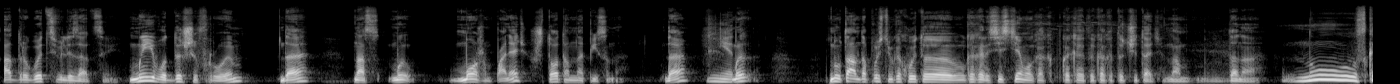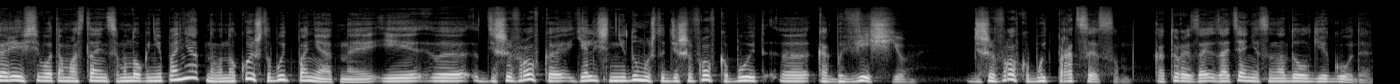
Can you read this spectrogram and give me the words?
от другой цивилизации. Мы его дешифруем, да? Нас, мы можем понять, что там написано, да? Нет. Мы- ну, там, допустим, какую-то, какая-то система, как, как, это, как это читать нам дана. Ну, скорее всего, там останется много непонятного, но кое-что будет понятное. И э, дешифровка, я лично не думаю, что дешифровка будет э, как бы вещью. Дешифровка будет процессом, который за- затянется на долгие годы.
